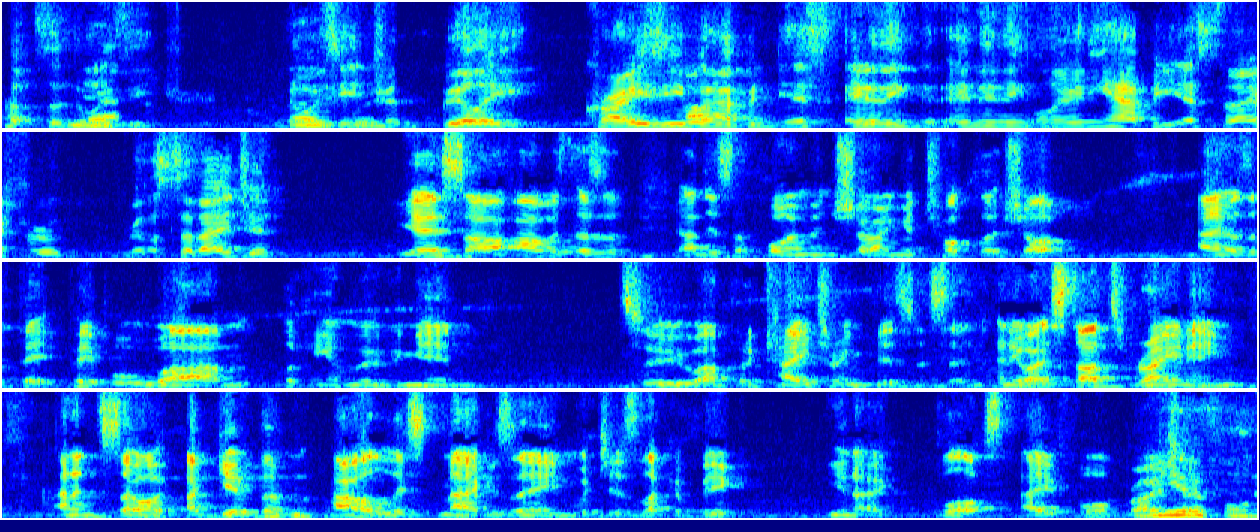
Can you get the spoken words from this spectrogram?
That's a Yeah. noisy, That was noisy good. entrance. Billy, crazy. What happened? Yes, anything, anything loony happy yesterday for a real estate agent? Yeah, so I was there's a, at this appointment showing a chocolate shop, and it was a pe- people um, looking at moving in to um, put a catering business in. Anyway, it starts raining, and so I, I give them our list magazine, which is like a big, you know, gloss A4 brochure. Beautiful.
